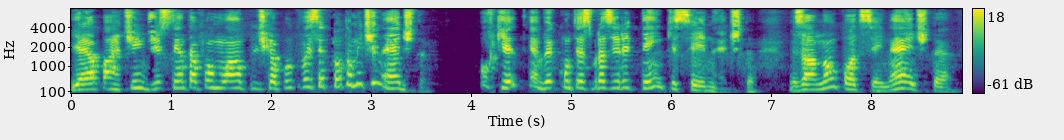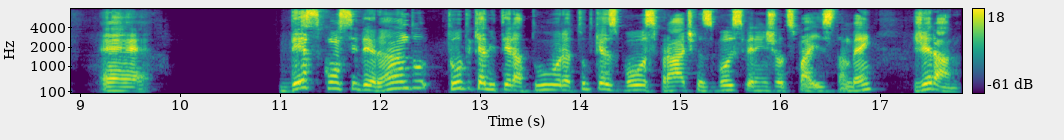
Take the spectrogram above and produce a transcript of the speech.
E aí, a partir disso, tentar formular uma política pública que vai ser totalmente inédita. Porque tem a ver com o contexto brasileiro e tem que ser inédita. Mas ela não pode ser inédita é, desconsiderando tudo que a literatura, tudo que as boas práticas, as boas experiências de outros países também geraram.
